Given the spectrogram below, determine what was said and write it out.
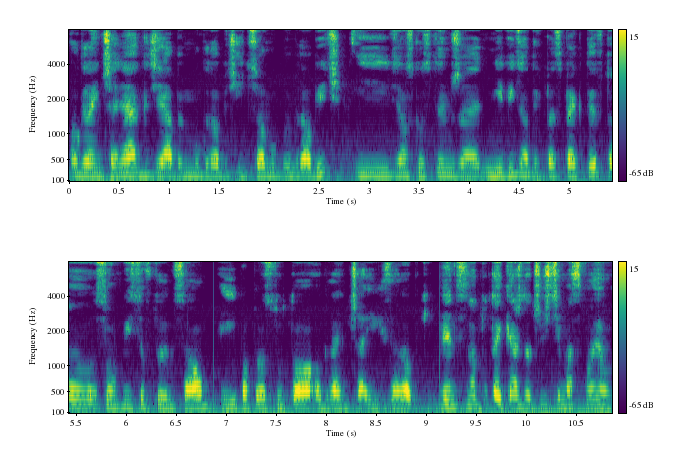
ograniczenia, gdzie ja bym mógł robić i co mógłbym robić. I w związku z tym, że nie widzą tych perspektyw, to są w miejscu, w którym są i po prostu to ogranicza ich zarobki. Więc no tutaj każdy oczywiście ma swoją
